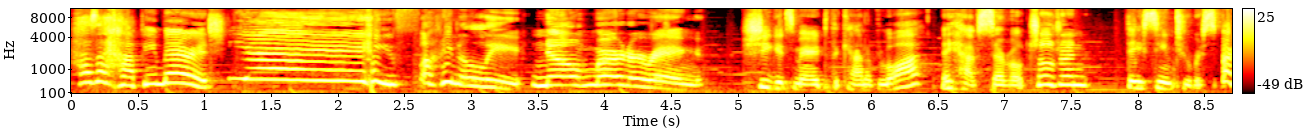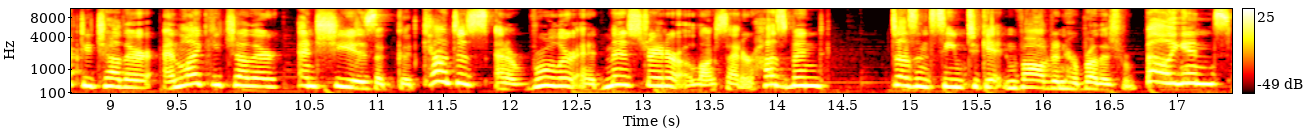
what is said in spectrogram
has a happy marriage. Yay! Finally! No murdering! She gets married to the Count of Blois. They have several children. They seem to respect each other and like each other, and she is a good countess and a ruler and administrator alongside her husband. Doesn't seem to get involved in her brother's rebellions.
